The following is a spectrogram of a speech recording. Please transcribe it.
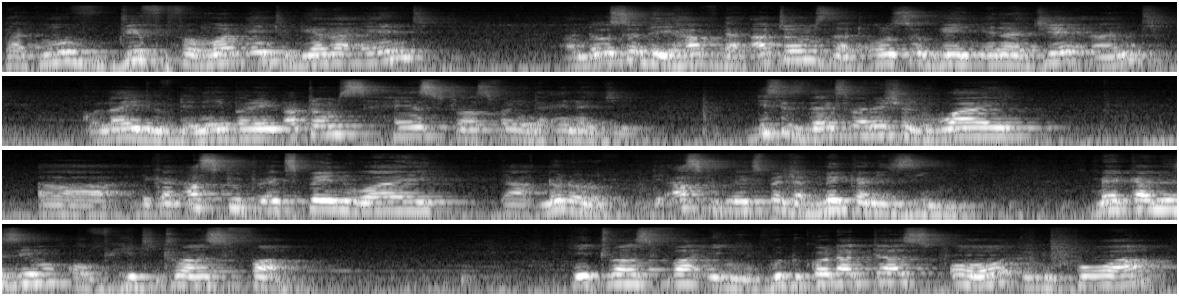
that move drift from one end to the other end, and also they have the atoms that also gain energy and collide with the neighboring atoms, hence transferring the energy. this is the explanation why uh, they can ask you to explain why. Uh, no, no, no. They ask you to explain the mechanism, mechanism of heat transfer. Heat transfer in good conductors or in poor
